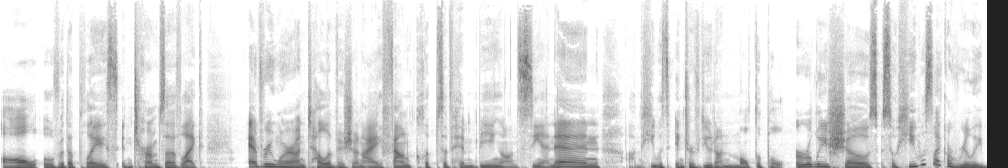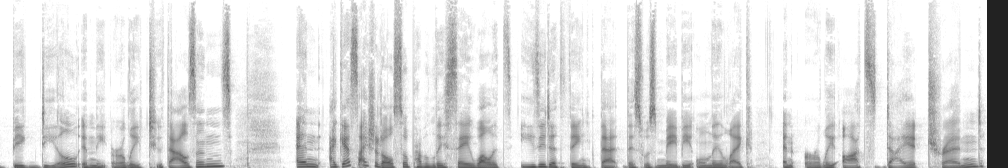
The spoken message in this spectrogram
all over the place in terms of like everywhere on television. I found clips of him being on CNN. Um, he was interviewed on multiple early shows. So he was like a really big deal in the early 2000s. And I guess I should also probably say, while it's easy to think that this was maybe only like an early aughts diet trend,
